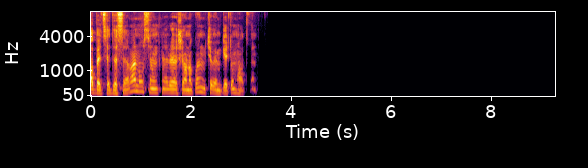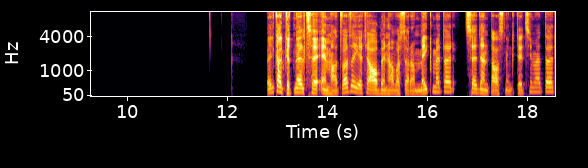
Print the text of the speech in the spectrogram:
ABCD սեղան ու սրունքները շարունակում են մինչև M կետում հատվեն։ Պետք է գտնել CM հատվածը, եթե AB-ն հավասար է 1 մետր, CD-ն 15 դեցիմետր,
